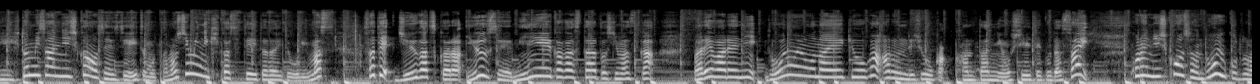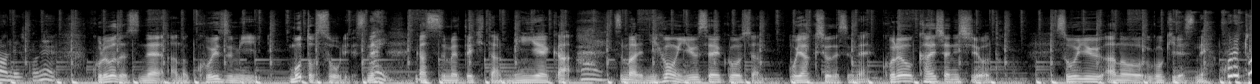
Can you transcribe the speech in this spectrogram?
えーひとみさん西川先生いつも楽しみに聞かせていただいております。さて10月から郵政民営化がスタートしますが我々にどのような影響があるんでしょうか？簡単に教えてください。これ西川さんどういうことなんですかね？これはですねあの小泉元総理ですね、はい。が進めてきた民営化、はい。つまり日本郵政公社お役所ですよね。これを会社にしようとそういうあの動きですね。これ当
